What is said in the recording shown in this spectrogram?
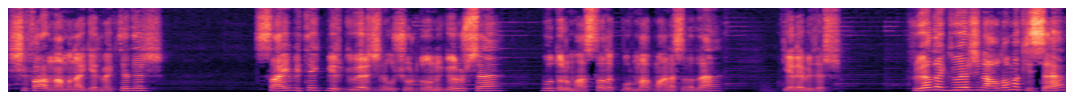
şifa anlamına gelmektedir. Sahibi tek bir güvercin uçurduğunu görürse bu durum hastalık bulmak manasına da gelebilir. Rüyada güvercin avlamak ise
